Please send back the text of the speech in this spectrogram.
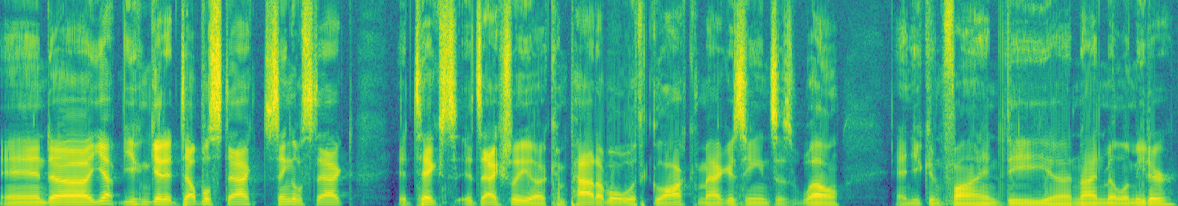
And uh, yep, you can get it double stacked, single stacked. It takes it's actually uh, compatible with Glock magazines as well. And you can find the uh, 9 millimeter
